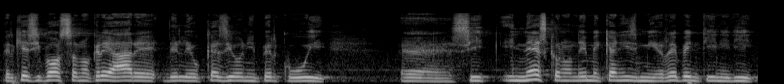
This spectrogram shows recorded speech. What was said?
perché si possano creare delle occasioni per cui eh, si innescono dei meccanismi repentini di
